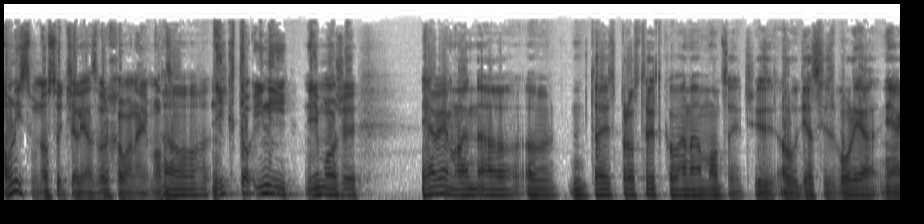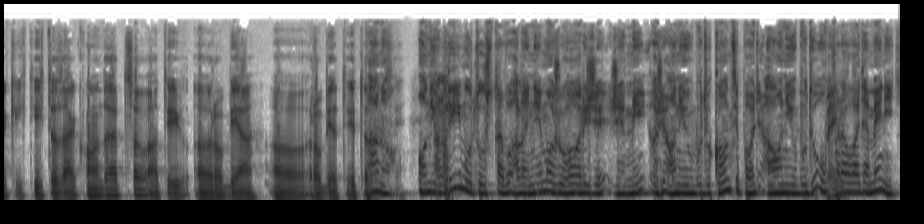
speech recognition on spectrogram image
oni sú nositeľia zvrchovanej moci. No, Nikto iný nemôže ja viem, len uh, uh, to je sprostredkovaná moc, či ľudia si zvolia nejakých týchto zákonodárcov a tí uh, robia, uh, robia tieto Áno, oni ano. príjmu tú ústavu, ale nemôžu hovoriť, že, že, my, že oni ju budú koncipovať a oni ju budú upravovať a meniť.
